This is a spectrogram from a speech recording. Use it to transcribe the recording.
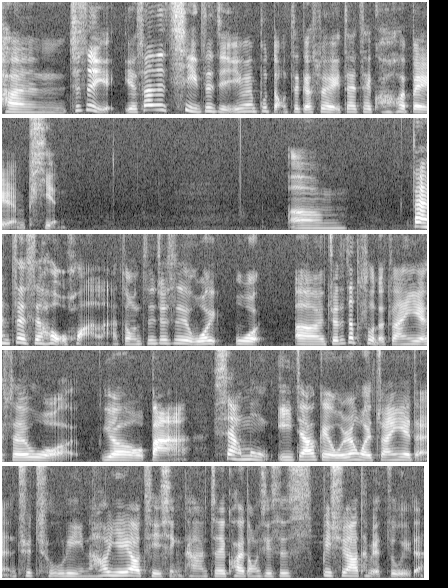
很就是也也算是气自己，因为不懂这个，所以在这块会被人骗。嗯，但这是后话啦。总之就是我我呃觉得这不是我的专业，所以我有把项目移交给我认为专业的人去处理，然后也有提醒他这一块东西是必须要特别注意的。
